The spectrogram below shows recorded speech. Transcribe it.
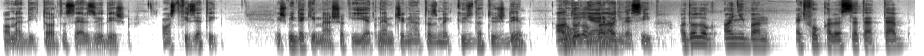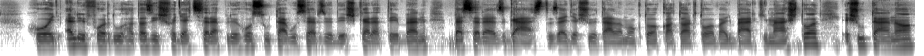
ameddig tart a szerződés, azt fizeti és mindenki más, aki ilyet nem csinált, az meg küzd a tőzsdén, a dolog nyer, vagy veszít. A dolog annyiban egy fokkal összetettebb, hogy előfordulhat az is, hogy egy szereplő hosszú távú szerződés keretében beszerez gázt az Egyesült Államoktól, Katartól vagy bárki mástól, és utána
